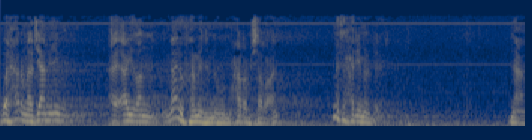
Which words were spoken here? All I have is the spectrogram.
والحرم الجامعي أيضا ما يفهم منه أنه محرم شرعا مثل حريم البئر نعم.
